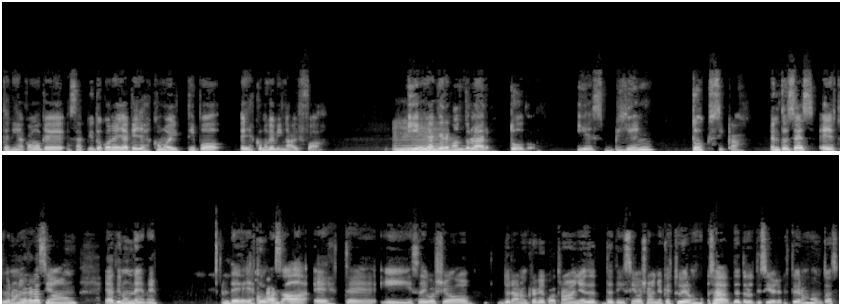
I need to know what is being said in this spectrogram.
tenía como que esa actitud con ella, que ella es como el tipo, ella es como que bien alfa. Y ella quiere Mm. controlar todo. Y es bien tóxica. Entonces, ellos tuvieron una relación, ella tiene un nene, de, ella estuvo Ok. casada, este, y se divorció, duraron creo que cuatro años, de, de 18 años que estuvieron, o sea, desde los 18 que estuvieron juntos.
